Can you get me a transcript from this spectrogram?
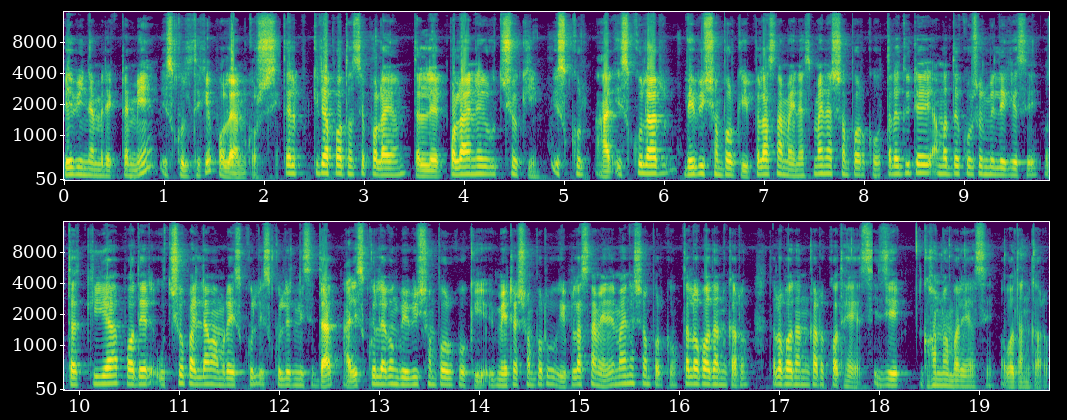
বেবি নামের একটা মেয়ে স্কুল থেকে পলায়ন করছে। তাহলে ক্রিয়াপদ হচ্ছে পলায়ন। তাহলে পলায়নের উৎস কি? স্কুল আর স্কুল আর বেবি সম্পর্ক প্লাস না মাইনাস মাইনাস সম্পর্ক। তাহলে দুইটাই আমাদের কৌশল মিলে গেছে। অর্থাৎ ক্রিয়া পদের উৎস পাইলাম আমরা স্কুল, স্কুলের নিচে দাগ। আর স্কুল এবং বেবির সম্পর্ক কি? মেয়েটার সম্পর্ক কি? প্লাস না মাইনাস সম্পর্ক? তাহলে অবদান কারও? তাহলে অবদান কারও কথায় আছে? যে ঘর নম্বরে আছে, অবদান কারও।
